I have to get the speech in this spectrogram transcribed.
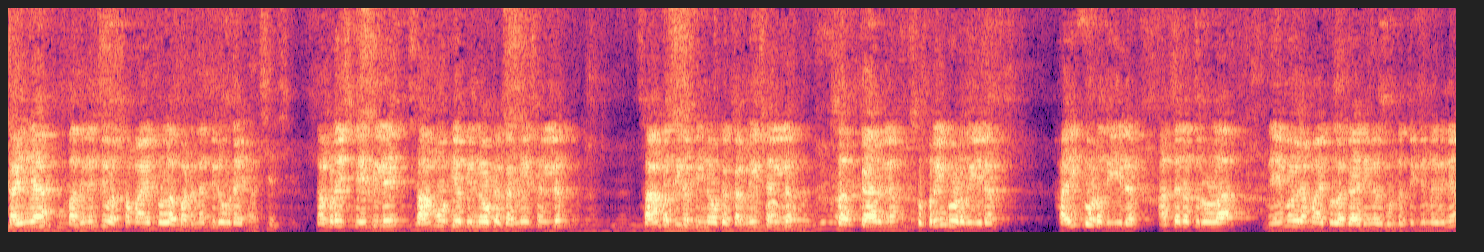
കഴിഞ്ഞ പതിനഞ്ച് വർഷമായിട്ടുള്ള പഠനത്തിലൂടെ നമ്മുടെ സ്റ്റേറ്റിലെ സാമൂഹ്യ പിന്നോക്ക കമ്മീഷനിലും സാമ്പത്തിക പിന്നോക്ക കമ്മീഷനിലും സർക്കാരിലും സുപ്രീം കോടതിയിലും ഹൈക്കോടതിയിലും അത്തരത്തിലുള്ള നിയമപരമായിട്ടുള്ള കാര്യങ്ങൾ കൊണ്ടെത്തിക്കുന്നതിന്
